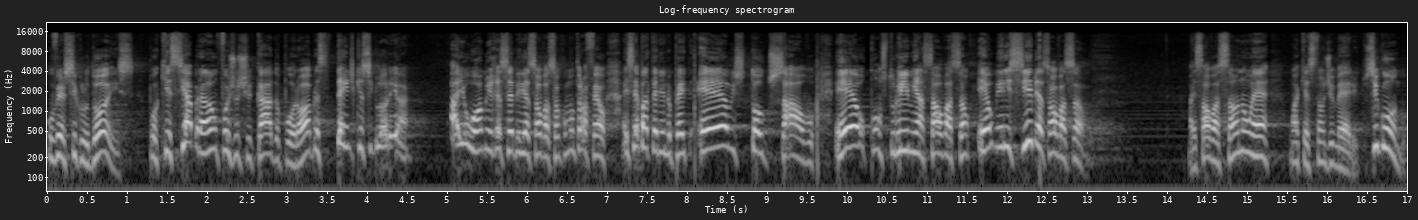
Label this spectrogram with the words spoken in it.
o versículo 2, porque se Abraão foi justificado por obras, tem de que se gloriar. Aí o homem receberia a salvação como um troféu. Aí você bateria no peito: eu estou salvo, eu construí minha salvação, eu mereci minha salvação. Mas salvação não é uma questão de mérito. Segundo,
